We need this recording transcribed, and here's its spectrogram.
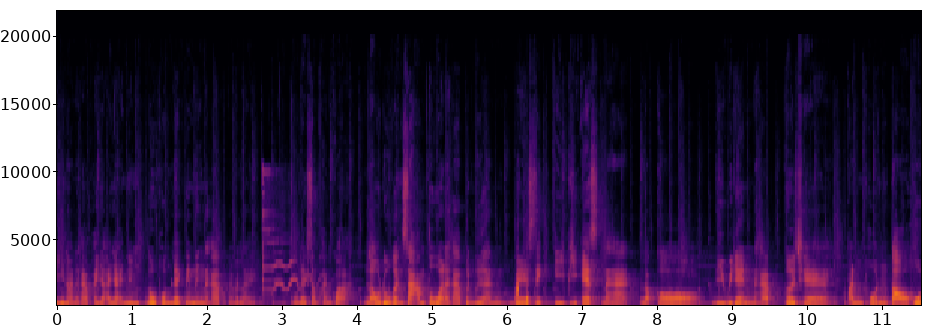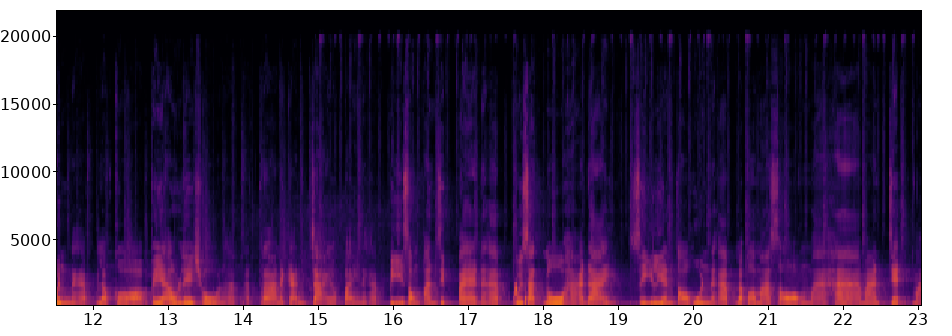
ดีหน่อยนะครับ ขยายใหญ่นึง รูปผมเล็กนิดนึงนะครับ ไม่เป็นไร ตัวเลขสำคัญกว่า เราดูกัน 3 ตัวนะครับเพื่อนๆ Basic EPS นะฮะ แล้วก็ Dividend นะครับ per share ปันผลต่อหุ้นนะครับ แล้วก็ Payout Ratio นะครับ อัตราในการจ่ายออกไปนะครับ ปี 2018 นะครับ บริษัทโลหาได้4เหรียญต่อหุ้นนะครับ แล้วก็มา 2 มา 5 มา 7 มา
